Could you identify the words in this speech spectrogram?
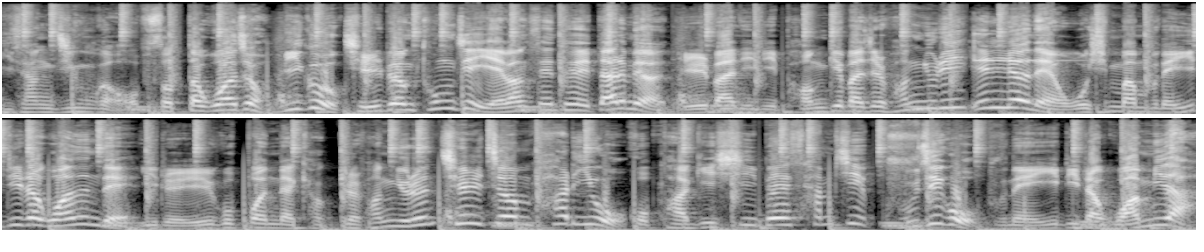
이상 징후가 없었다고 하죠. 미국 질병통제예방센터에 따르면 일반인이 번개 맞을 확률이 1년에 50만 분의 1이라고 하는데 이를 7번이나 겪을 확률은 7.825 곱 하기 10의 39제곱 분의 1이라고 합니다.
